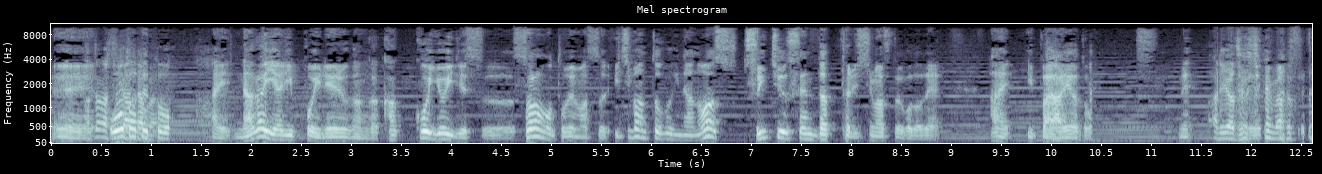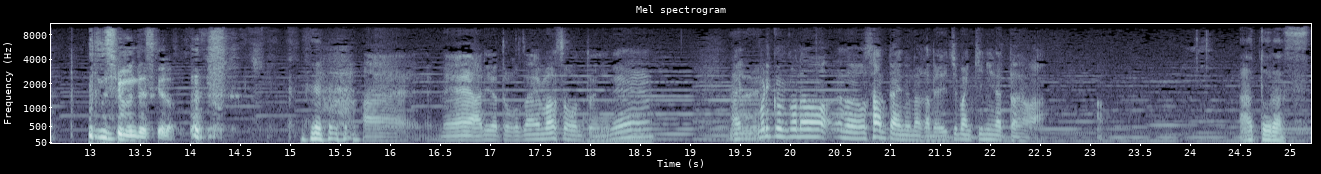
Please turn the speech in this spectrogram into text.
えアトラー、大盾と、はい、長い槍っぽいレールガンがかっこよいです。空も飛べます。一番得意なのは水中戦だったりしますということで、はい、いっぱいありがとう。ね。ありがとうございます。自分ですけど。はい。ねありがとうございます、本当にね。はい。はい森君、このあの3体の中で一番気になったのは、アトラス。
